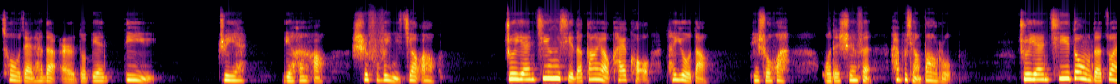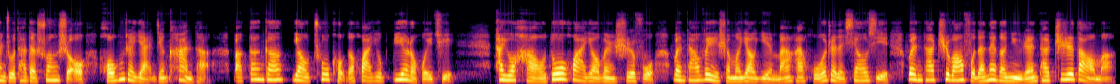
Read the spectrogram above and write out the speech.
凑在他的耳朵边低语：“追烟，你很好，师傅为你骄傲。”追烟惊喜的刚要开口，他又道：“别说话，我的身份还不想暴露。”朱颜激动的攥住他的双手，红着眼睛看他，把刚刚要出口的话又憋了回去。他有好多话要问师傅，问他为什么要隐瞒还活着的消息，问他赤王府的那个女人，他知道吗？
